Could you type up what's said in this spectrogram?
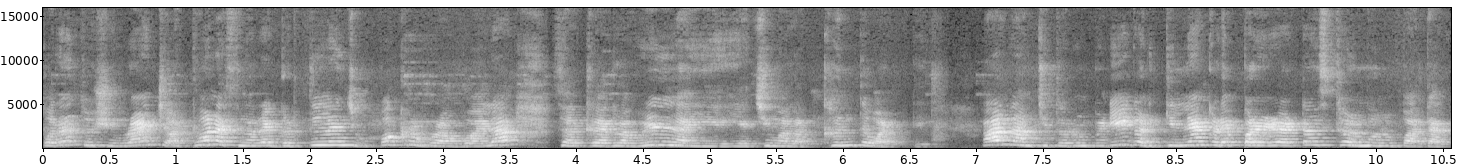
परंतु शिवरायांची आठवण असणाऱ्या गडकिल्ल्यांचे उपक्रम राबवायला सरकारला वेळ नाही याची मला खंत वाटते. आज आमची तरुण पिढी गडकिल्ल्यांकडे पर्यटन स्थळ म्हणून पाहतात.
